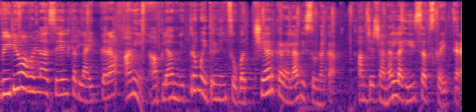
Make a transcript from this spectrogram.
व्हिडिओ आवडला असेल तर लाईक करा आणि आपल्या मित्रमैत्रिणींसोबत शेअर करायला विसरू नका. आमच्या चॅनललाही सबस्क्राईब करा.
